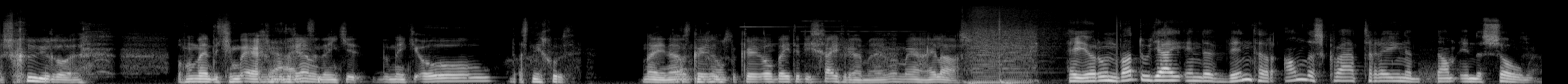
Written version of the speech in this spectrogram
schuren. Op het moment dat je hem ergens Ja, moet het- remmen, denk je, dan denk je, oh... Dat is niet goed. Nee, nou, dan kun, je, dan kun je wel beter die schijfremmen hebben, maar ja, helaas. hey Jeroen, wat doe jij in de winter anders qua trainen dan in de zomer?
